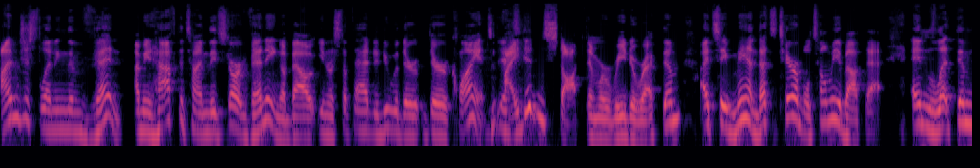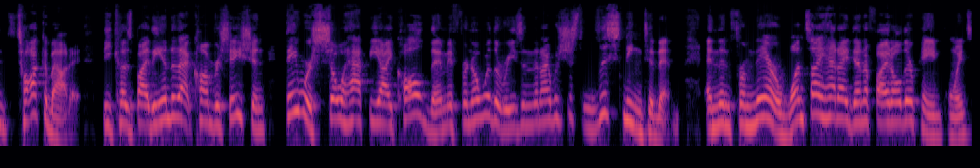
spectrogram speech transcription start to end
I'm just letting them vent. I mean, half the time they'd start venting about, you know, stuff that had to do with their, their clients. Yes. I didn't stop them or redirect them. I'd say, man, that's terrible. Tell me about that and let them talk about it. Because by the end of that conversation, they were so happy I called them, if for no other reason than I was just listening to them. And then from there, once I had identified all their pain points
